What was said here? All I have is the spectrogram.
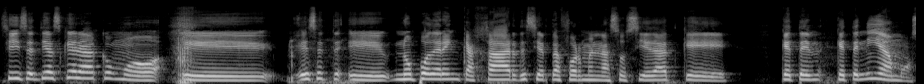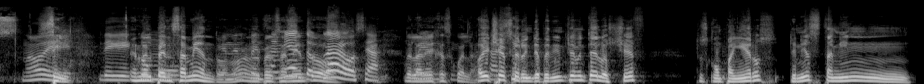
Sí, sentías que era como eh, ese te- eh, no poder encajar de cierta forma en la sociedad que, que, ten- que teníamos, ¿no? De- Sí. de En el pensamiento, en ¿no? el En el pensamiento, pensamiento claro, o sea. de la vieja escuela. Oye, chef, pero independientemente de los chefs, tus compañeros, ¿tenías también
